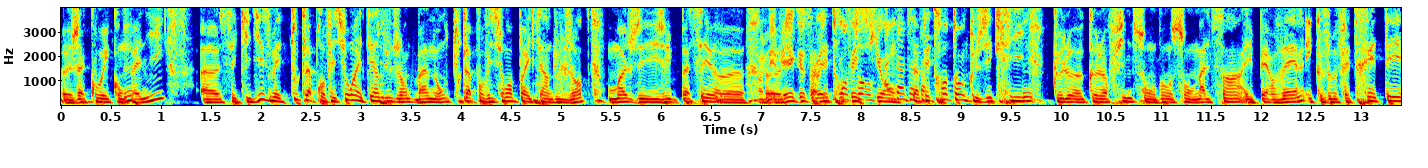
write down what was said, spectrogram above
euh, Jaco et compagnie, euh, c'est qu'ils disent mais toute la profession a été indulgente. Ben non, toute la profession n'a pas été indulgente. Moi j'ai j'ai passé euh, mais euh, rien que ça fait de 30 ans- profession. Attends, ça attends. fait 30 ans que j'écris Mm. que, le, que leurs films sont, sont malsains et pervers et que je me fais traiter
